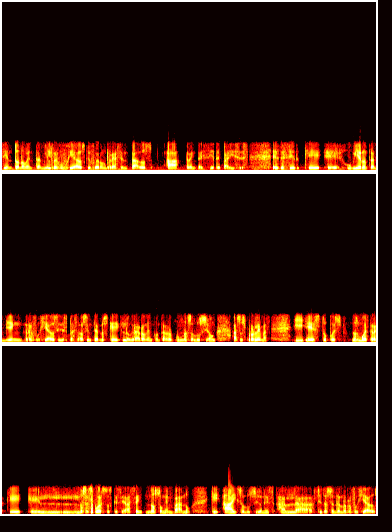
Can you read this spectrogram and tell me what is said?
190 mil refugiados que fueron reasentados a 37 países. Es decir, también refugiados y desplazados internos que lograron encontrar una solución a sus problemas. Y esto pues nos muestra que los esfuerzos que se hacen no son en vano, que hay soluciones a la situación de los refugiados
